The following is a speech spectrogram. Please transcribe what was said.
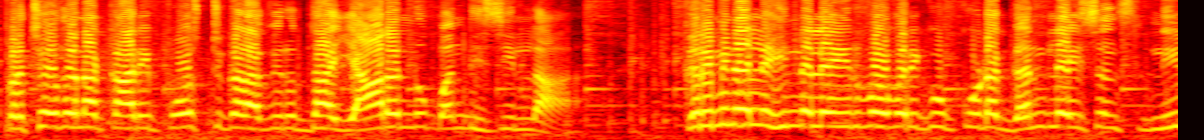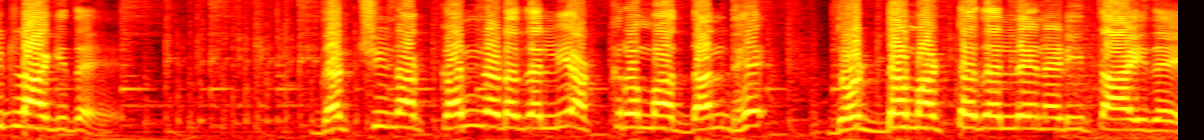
ಪ್ರಚೋದನಾಕಾರಿ ಪೋಸ್ಟ್ಗಳ ವಿರುದ್ಧ ಯಾರನ್ನೂ ಬಂಧಿಸಿಲ್ಲ. ಕ್ರಿಮಿನಲ್ ಹಿನ್ನೆಲೆ ಇರುವವರಿಗೂ ಕೂಡ ಗನ್ ಲೈಸೆನ್ಸ್ ನೀಡಲಾಗಿದೆ. ದಕ್ಷಿಣ ಕನ್ನಡದಲ್ಲಿ ಅಕ್ರಮ ದಂಧೆ ದೊಡ್ಡ ಮಟ್ಟದಲ್ಲೇ ನಡೀತಾ ಇದೆ.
